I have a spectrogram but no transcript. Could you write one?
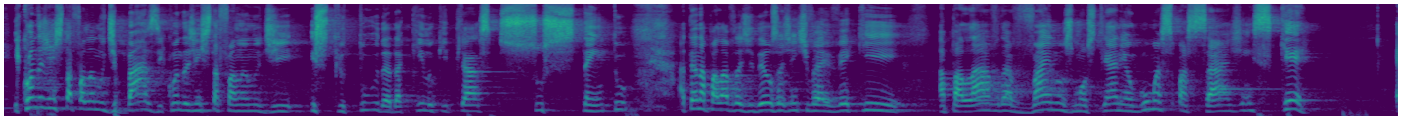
E quando a gente está falando de base, quando a gente está falando de estrutura, daquilo que traz sustento, até na palavra de Deus a gente vai ver que a palavra vai nos mostrar em algumas passagens que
